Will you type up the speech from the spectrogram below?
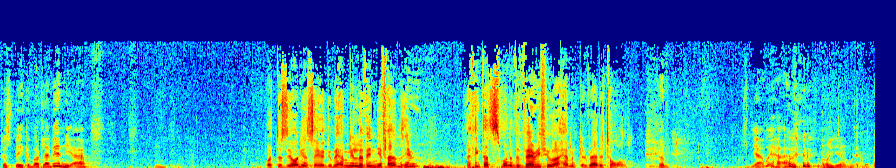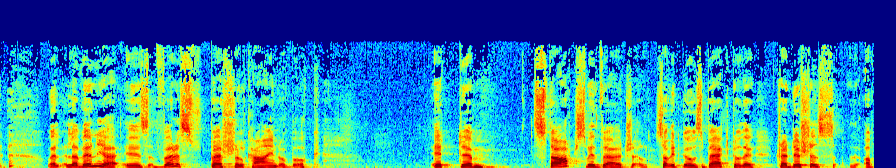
to speak about Lavinia. Hmm? What does the audience say? Do we have any Lavinia fans here? I think that's one of the very few I haven't read at all. Yeah, we have. Oh, yeah, we have. Well, Lavinia is very special kind of book. It um, starts with Virgil, so it goes back to the traditions of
